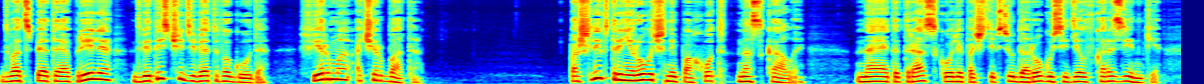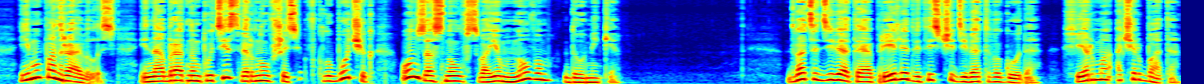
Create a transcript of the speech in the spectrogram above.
25 апреля 2009 года. Ферма Ачербата. Пошли в тренировочный поход на скалы. На этот раз Коля почти всю дорогу сидел в корзинке. Ему понравилось, и на обратном пути, свернувшись в клубочек, он заснул в своем новом домике. 29 апреля 2009 года. Ферма Ачербата.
